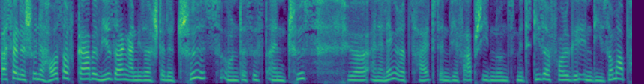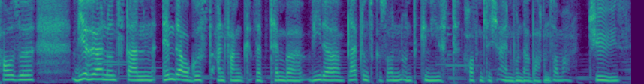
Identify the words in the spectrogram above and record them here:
Was für eine schöne Hausaufgabe. Wir sagen an dieser Stelle Tschüss und es ist ein Tschüss für eine längere Zeit, denn wir verabschieden uns mit dieser Folge in die Sommerpause. Wir hören uns dann Ende August, Anfang September wieder. Bleibt uns gesonnen und genießt hoffentlich einen wunderbaren Sommer. Tschüss.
